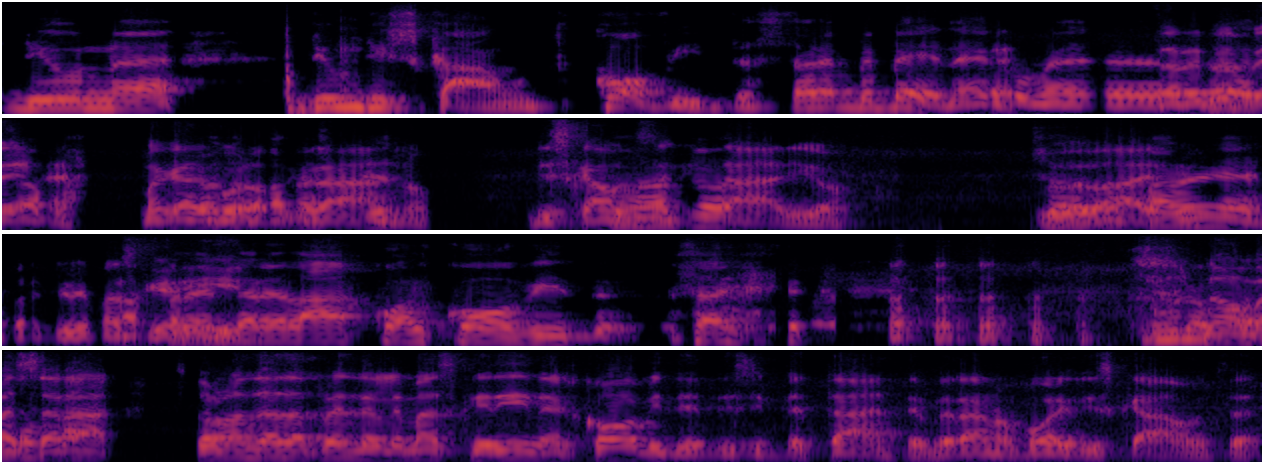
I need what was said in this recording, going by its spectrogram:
di un di un discount Covid starebbe bene eh, come starebbe bene magari lo apriranno discount sono sanitario. Sono Dove vai, fare, a prendere l'acqua al Covid. Sai no, ma sarà, sono andato a prendere le mascherine al Covid e il disinfettante, verranno fuori i discount.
